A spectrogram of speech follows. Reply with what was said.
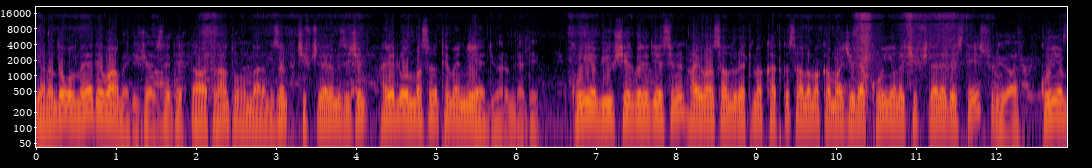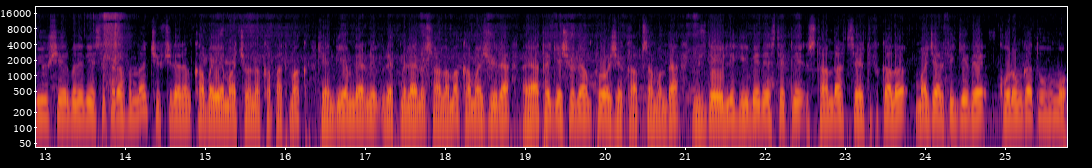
yanında olmaya devam edeceğiz dedi. Dağıtılan tohumlarımızın çiftçilerimiz için hayırlı olmasını temenni ediyorum dedi. Konya Büyükşehir Belediyesi'nin hayvansal üretime katkı sağlamak amacıyla Konyalı çiftçilere desteği sürüyor. Konya Büyükşehir Belediyesi tarafından çiftçilerin kaba yem açığını kapatmak, kendi yemlerini üretmelerini sağlamak amacıyla hayata geçirilen proje kapsamında %50 hibe destekli standart sertifikalı Macar figi ve korunga tohumu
